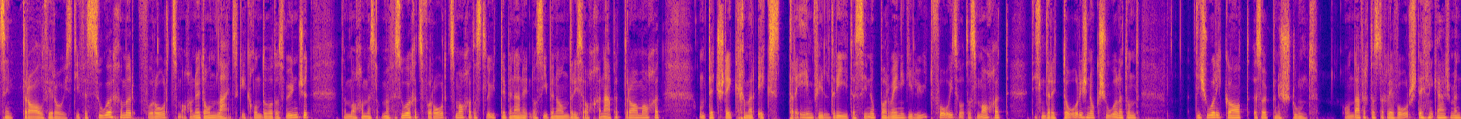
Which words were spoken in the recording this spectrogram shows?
zentral für uns. Die versuchen wir vor Ort zu machen, nicht online. Es gibt Kunden, die das wünschen, dann machen wir es. Wir versuchen es vor Ort zu machen, dass die Leute eben auch nicht noch sieben andere Sachen nebendran machen. Und dort stecken wir extrem viel drin. Das sind nur ein paar wenige Leute von uns, die das machen. Die sind rhetorisch noch geschult und die Schulung geht so etwa eine Stunde. Und einfach, dass du ein bisschen Vorstellung hast, wir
